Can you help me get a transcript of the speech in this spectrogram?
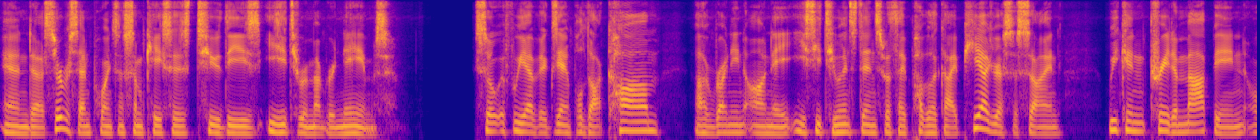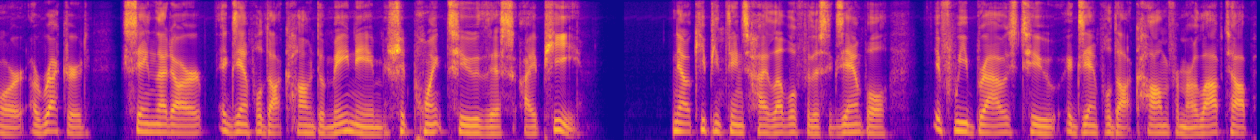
and uh, service endpoints in some cases to these easy to remember names. So if we have example.com uh, running on a EC2 instance with a public IP address assigned, we can create a mapping or a record saying that our example.com domain name should point to this IP. Now, keeping things high level for this example, if we browse to example.com from our laptop,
